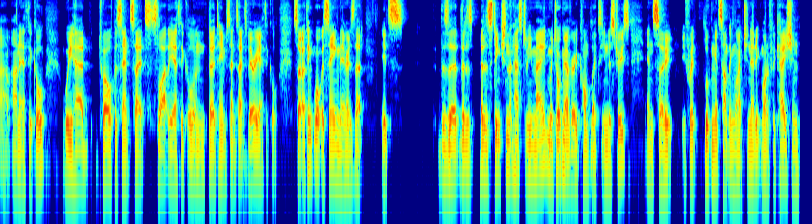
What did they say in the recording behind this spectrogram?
uh, unethical, we had 12% say it's slightly ethical and 13% say it's very ethical. So I think what we're seeing there is that it's there's a there's a distinction that has to be made. And we're talking about very complex industries, and so if we're looking at something like genetic modification,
